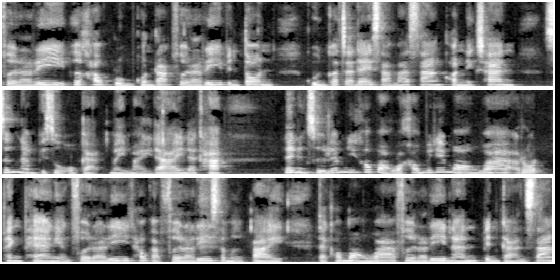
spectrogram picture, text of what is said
เฟอร์รารี่เพื่อเข้ากลุ่มคนรักเฟอร์รารี่เป็นต้น คุณก็จะได้สามารถสร้าง connection ซึ่งนำไปสู่โอกาสใหม่ ๆ ได้นะคะ ในหนังสือเล่มนี้เขาบอกว่าเขาไม่ได้มองว่ารถแพง ๆ อย่างเฟอร์รารี่เท่ากับเฟอร์รารี่เสมอไป แต่เขามองว่าเฟอร์รารี่นั้นเป็นการสร้าง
